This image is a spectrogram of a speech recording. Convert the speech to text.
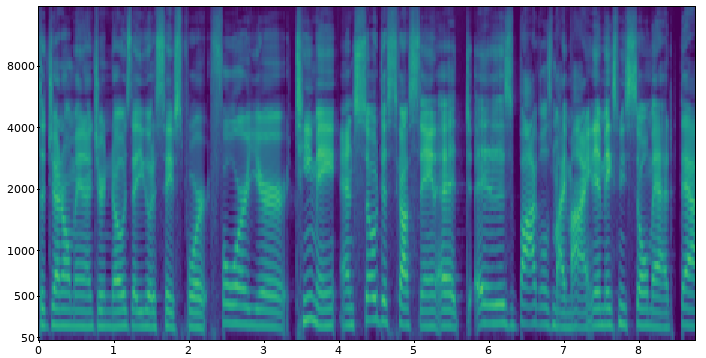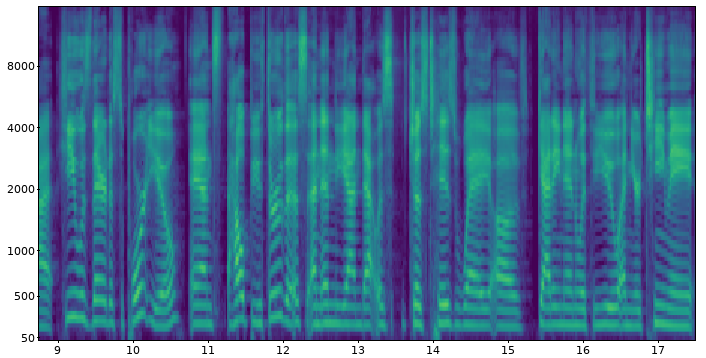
the general manager knows that you go to Safe Sport for your teammate and so disgusting. It, it is boggles my mind. It makes me so mad that he was there to support you and help you through this. And in the end, that was just his way of getting in with you and your teammate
